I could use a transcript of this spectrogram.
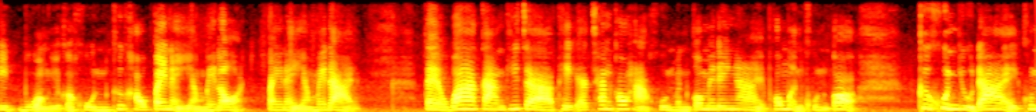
ติดบ่วงอยู่กับคุณ คือเขาไปไหนยังไม่รอดไปไหนยังไม่ได้ แต่ว่าการที่จะ take action เข้าหาคุณมันก็ไม่ได้ง่าย เพราะเหมือนคุณก็ คือคุณอยู่ได้ คุณ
